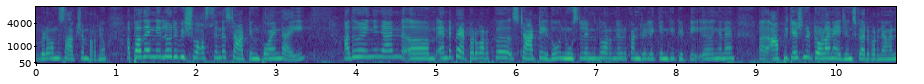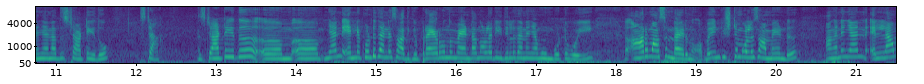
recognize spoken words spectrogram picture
ഇവിടെ വന്ന് സാക്ഷ്യം പറഞ്ഞു. അപ്പോൾ അത് ഒരു വിശ്വാസത്തിന്റെ സ്റ്റാർട്ടിങ് പോയിന്റ് ആയി. അത് കഴിഞ്ഞ് ഞാൻ എന്റെ പേപ്പർ വർക്ക് സ്റ്റാർട്ട് ചെയ്തു. ന്യൂസിലൻഡ് എന്ന് പറഞ്ഞ ഒരു കൺട്രിയിലേക്ക് എനിക്ക് കിട്ടി. ഇങ്ങനെ ആപ്ലിക്കേഷൻ ഇട്ടോളാൻ ഏജൻസിക്കാർ പറഞ്ഞു. അങ്ങനെ ഞാൻ അത് സ്റ്റാർട്ട് ചെയ്തു. സ്റ്റാ സ്റ്റാർട്ട് ചെയ്ത് ഞാൻ എന്നെ കൊണ്ട് തന്നെ സാധിക്കും. ഒന്നും വേണ്ട എന്നുള്ള രീതിയിൽ തന്നെ ഞാൻ മുമ്പോട്ട് പോയി. ആറ് മാസം ഉണ്ടായിരുന്നു. അപ്പോൾ എനിക്ക് ഇഷ്ടംപോലെ സമയമുണ്ട്. അങ്ങനെ ഞാൻ എല്ലാം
